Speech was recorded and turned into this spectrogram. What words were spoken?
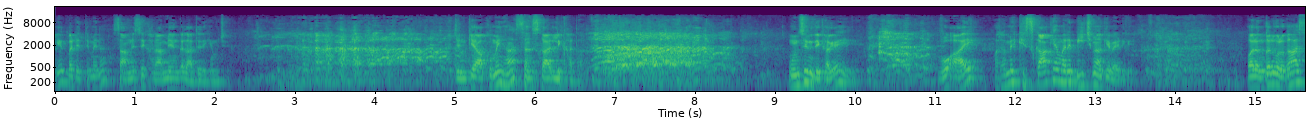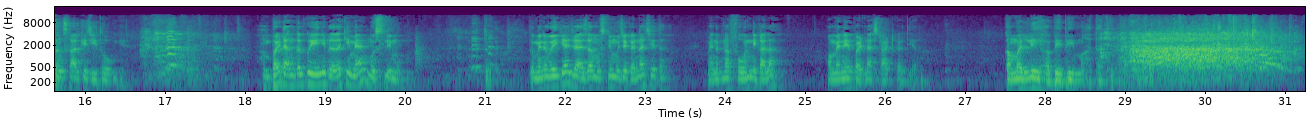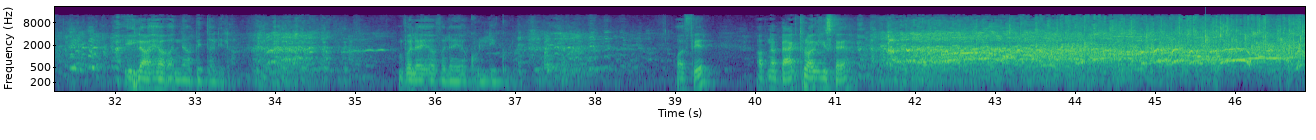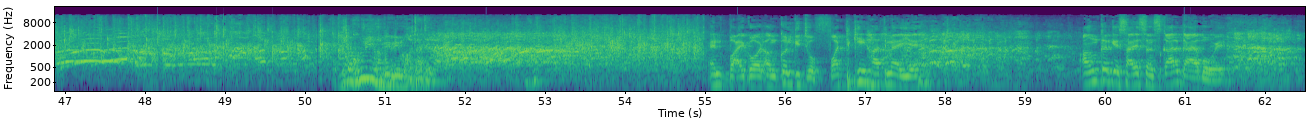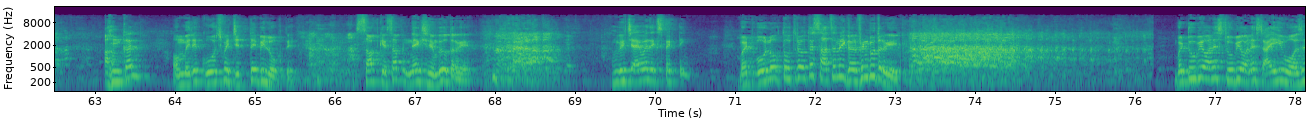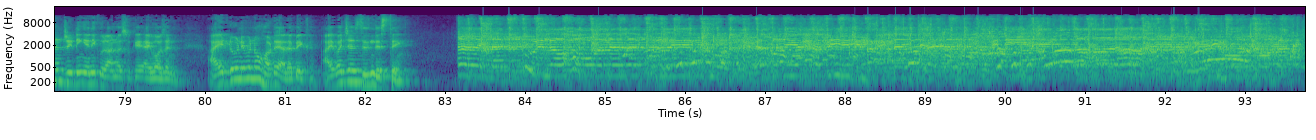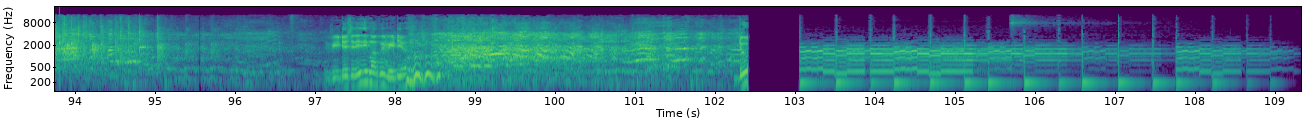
But इतने में ना सामने से खरामी अंकल आते देखे मुझे। जिनके आँखों में हाँ संस्कार लिखा था। उनसे नहीं देखा गया ये। वो आए और हमें खिसका के हमारे बीच में आके बैठ गए। और अंकल को लगा आज संस्कार की जीत हो गई है। बट अंकल को ये नहीं पता था कि मैं मुस्लिम हूँ। तो, तो मैंने वही किया जो एज अ मुस्लिम मुझे करना चाहिए था। मैंने अपना फ़ोन निकाला और मैंने पढ़ना स्टार्ट कर दिया। कमल्ली हबीबी माता इलाहा अन्ना पिता लीला वलय वलय खुल्ली को और फिर अपना बैग थोड़ा आगे खिसकाया। जहूरी हबीबी माता दिला एंड बाय गॉड अंकल की जो फटके हाथ में आई है, अंकल के सारे संस्कार गायब हो गए। अंकल और मेरे कोच में जितने भी लोग थे, सब के सब नेक्स्ट में उतर गए। Which I was expecting but वो लोग तो उतरे होते, साथ साथ मेरी गर्लफ्रेंड भी उतर गई। But to be honest to be honest I wasn't reading any Quran was okay I wasn't I don't even know how to Arabic I was just in this thing video चली थी वहाँ पे video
